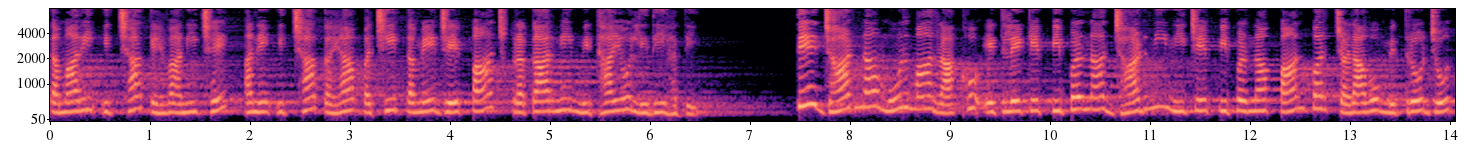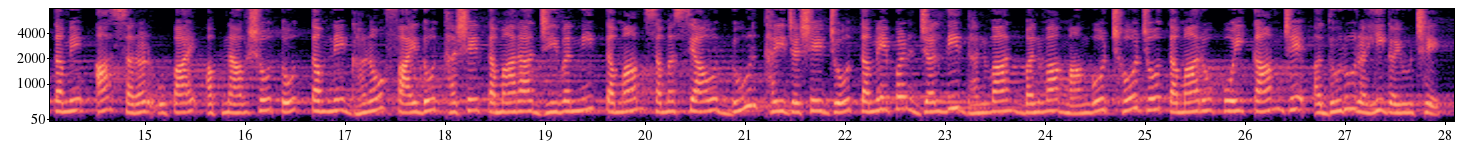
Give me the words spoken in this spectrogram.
તમારી ઈચ્છા કહેવાની છે અને ઈચ્છા કહ્યા પછી તમે જે પાંચ પ્રકારની મીઠાઈઓ લીધી હતી તે ઝાડના મૂળમાં રાખો એટલે કે પીપળના ઝાડની નીચે પીપળના પાન પર ચડાવો. મિત્રો, જો તમે આ સરળ ઉપાય અપનાવશો તો તમને ઘણો ફાયદો થશે. તમારા જીવનની તમામ સમસ્યાઓ દૂર થઈ જશે. જો તમે પણ જલ્દી ધનવાન બનવા માંગો છો, જો તમારું કોઈ કામ જે અધૂરું રહી ગયું છે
